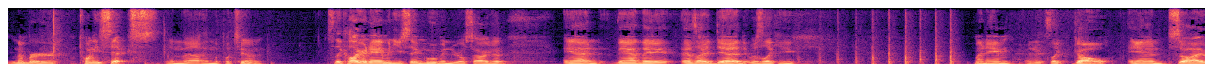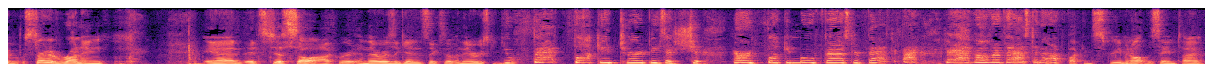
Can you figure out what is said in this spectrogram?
number 26 in the in the platoon. So they call your name and you say "move in, drill sergeant." And then they as I did, it was like my name and it's like go and so i started running and it's just so awkward. And there was again six of them and they were just you fat fucking turd piece of shit. You're fucking move faster faster faster. You're not moving fast enough. Fucking screaming all at the same time.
